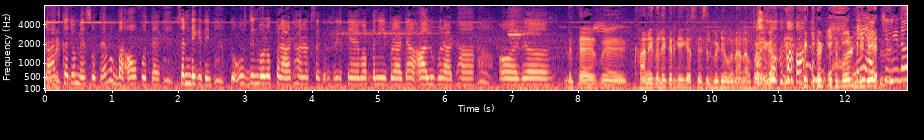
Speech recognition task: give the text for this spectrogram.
रात का जो मेस होता है वो ऑफ़ होता है संडे के दिन। तो उस दिन वो लोग पराठा रख सक देते हैं वहाँ पनीर पराठा आलू पराठा और लगता है खाने को लेकर के एक स्पेशल वीडियो बनाना पड़ेगा क्योंकि नहीं एक्चुअली ना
